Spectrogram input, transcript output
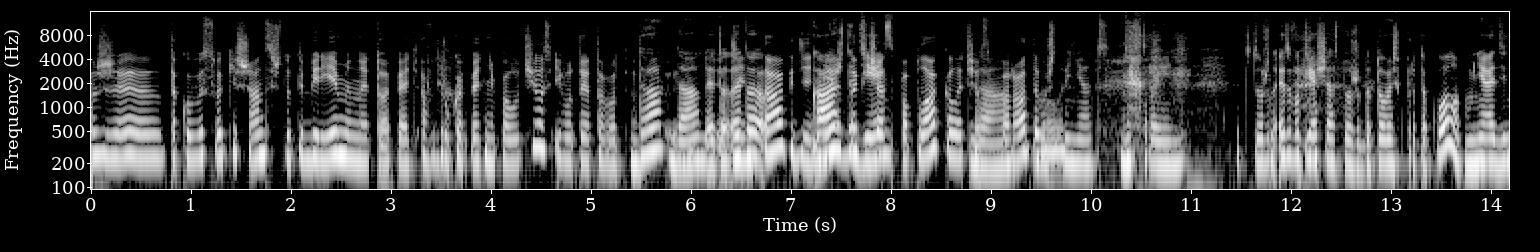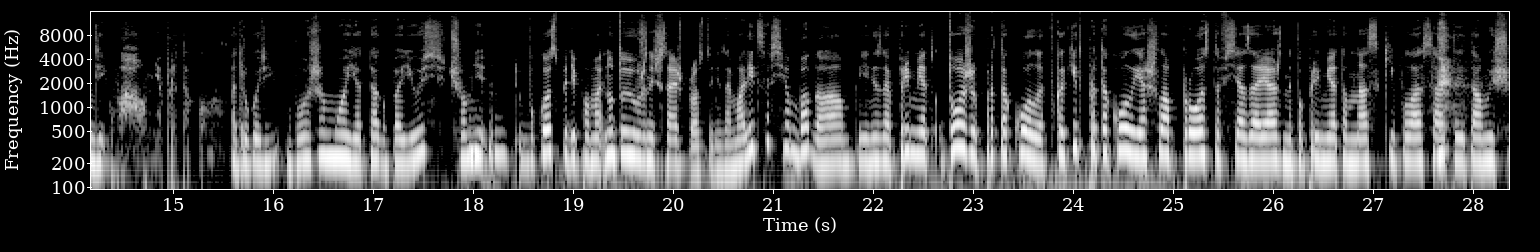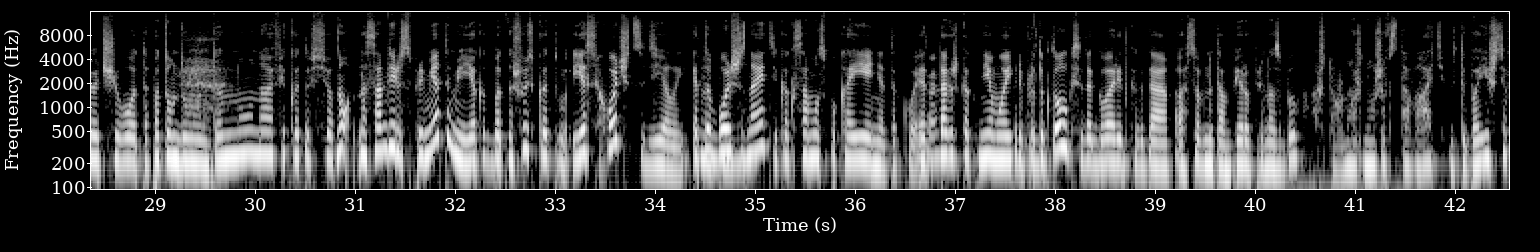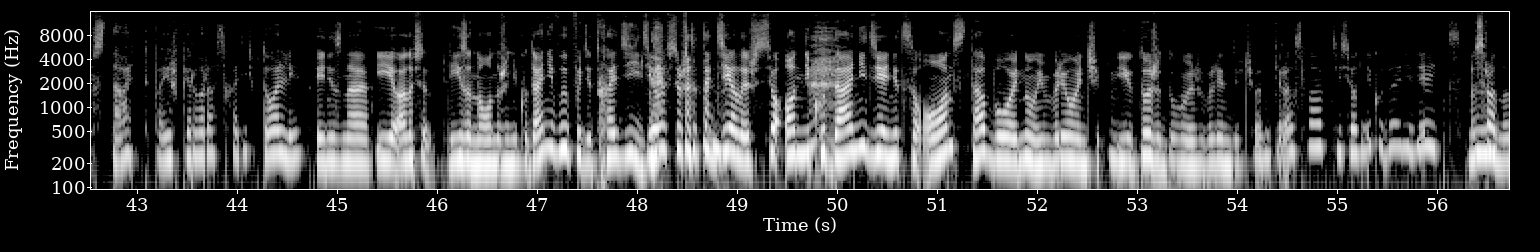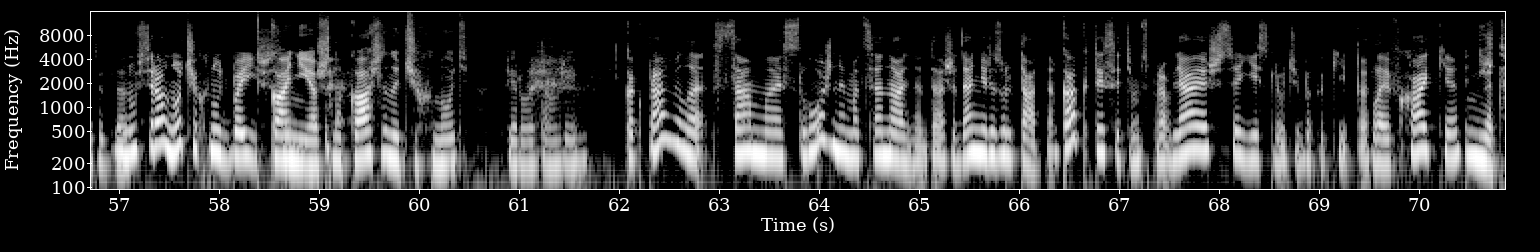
уже такой высокий шанс, что ты беременная, то опять, а вдруг опять не получилось, и вот это вот. Да, да, э, это день это так, день каждый нет, так, день. час поплакала, час да, порадовалась. Может меняться настроение. Это тоже. Это вот я сейчас тоже готовлюсь к протоколу. У меня один день, вау, у меня протокол. А другой день, боже мой, я так боюсь, что мне, господи, помоги. Ну, ты уже начинаешь просто, не знаю, молиться всем богам, я не знаю, примет, тоже протоколы. В какие-то протоколы я шла просто вся заряженная по приметам, носки полосатые, там еще чего-то. Потом думаю, да ну нафиг это все. Ну, на самом деле, с приметами я как бы отношусь к этому. Если хочется, делай. Это больше, знаете, как самоуспокоение такое. Это так же, как мне мой репродуктолог всегда говорит, когда, особенно там первый перенос был, а что, можно уже вставать? Ты боишься встать, ты боишься первый раз сходить в туалет. Я не знаю. И она все, Лиза, но он уже никуда не выпадет, ходи, делай все, что ты делаешь, все, он никуда не денется, он с тобой, ну, эмбриончик. И тоже думаешь, блин, девчонки, расслабьтесь, он никуда не денется. Но все равно тогда. Ну, все равно чихнуть боишься. Конечно, кашлянуть, чихнуть первое там время как правило, самое сложное эмоционально до ожидания результата. Как ты с этим справляешься? Есть ли у тебя какие-то лайфхаки? Нет.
